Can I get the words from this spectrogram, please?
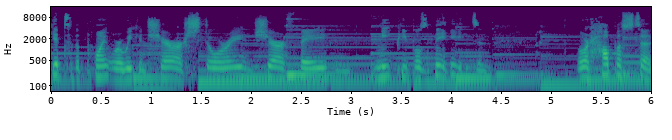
get to the point where we can share our story and share our faith and meet people's needs. And Lord, help us to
